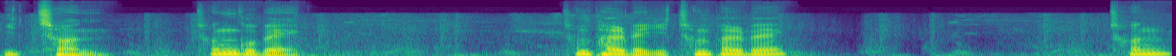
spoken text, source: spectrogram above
2000, 1900, 1800, 2800, 1000,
